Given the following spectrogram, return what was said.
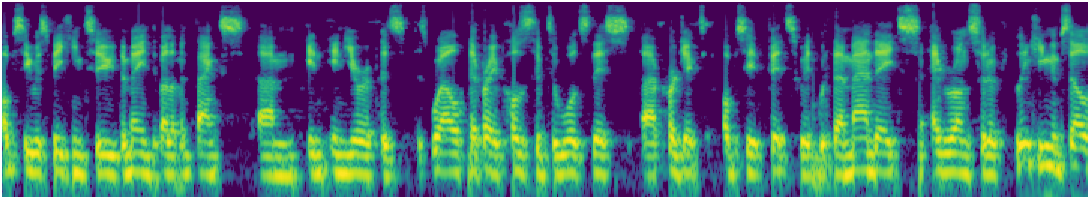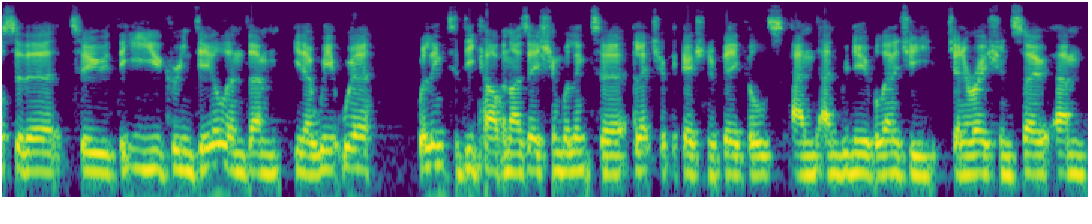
obviously, we're speaking to the main development banks um, in in Europe as, as well. They're very positive towards this uh, project. Obviously, it fits with, with their mandates. Everyone's sort of linking themselves to the to the EU Green Deal, and um, you know we, we're we're linked to decarbonisation. We're linked to electrification of vehicles and and renewable energy generation. So um,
